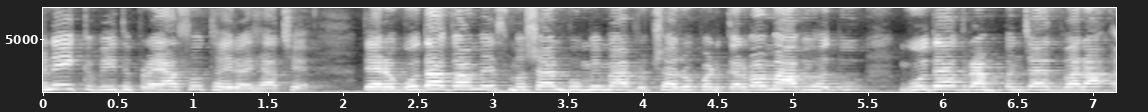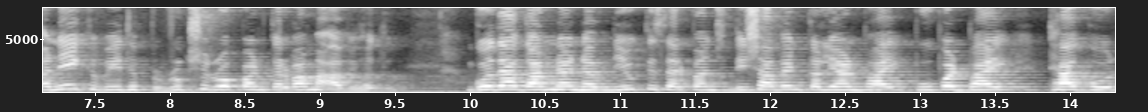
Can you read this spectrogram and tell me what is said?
અનેકવિધ પ્રયાસો થઈ રહ્યા છે. ત્યારે ગોદા ગામે સ્મશાન ભૂમિમાં વૃક્ષારોપણ કરવામાં આવ્યું હતું. ગોદા ગ્રામ પંચાયત દ્વારા અનેકવિધ વૃક્ષરોપણ કરવામાં આવ્યું હતું. ગોદા ગામના નવનિયુક્ત સરપંચ દિશાબેન કલ્યાણભાઈ ભૂપટભાઈ ઠાકોર,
